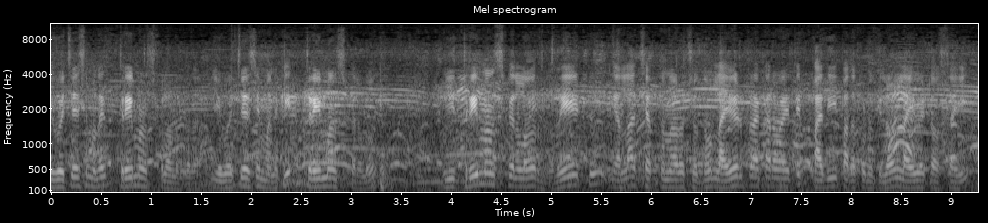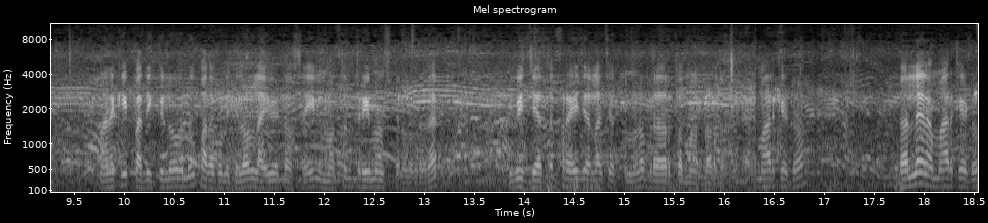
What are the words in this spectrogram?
ఇవి వచ్చేసి మనకి త్రీ మంత్స్ పిల్లలు కదా. ఇవి వచ్చేసి మనకి త్రీ మంత్స్ పిల్లలు. ఈ త్రీ మంత్స్ పిల్లలు రేటు ఎలా చెప్తున్నారో చూద్దాం. లైవ్ వెయిట్ ప్రకారం అయితే పది పదకొండు కిలోలు లైవ్ వెయిట్ వస్తాయి. మనకి పది కిలోలు పదకొండు కిలోలు లైవ్ వెయిట్ వస్తాయి. ఇవి మొత్తం త్రీ మంత్స్ పిల్లలు బ్రదర్ ఇవి జత ప్రైజ్ ఎలా చెప్తున్నారో బ్రదర్తో మాట్లాడదాం. మార్కెట్ డల్లేనా మార్కెట్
